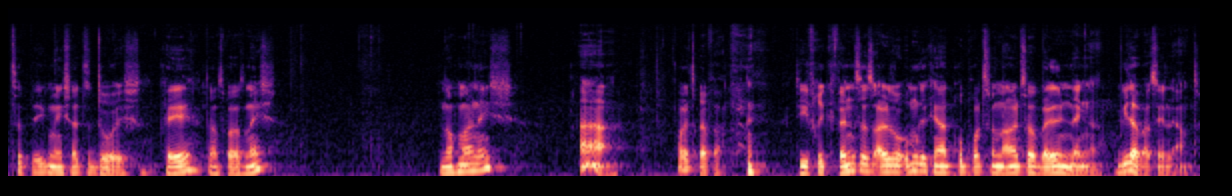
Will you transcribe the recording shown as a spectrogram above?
tippe ich mich jetzt durch. Okay, das war es nicht. Nochmal nicht. Ah, Volltreffer. Die Frequenz ist also umgekehrt proportional zur Wellenlänge. Wieder was ihr lernt.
